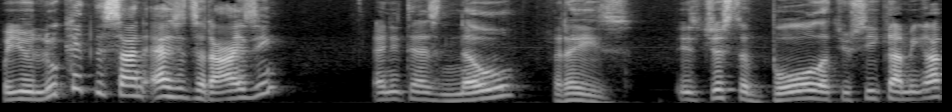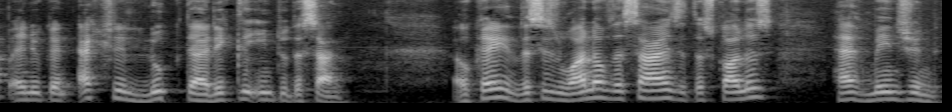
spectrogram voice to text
where you look at the sun as it's rising and it has no rays. It's just a ball that you see coming up and you can actually look directly into the sun. Okay, this is one of the signs that the scholars have mentioned.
